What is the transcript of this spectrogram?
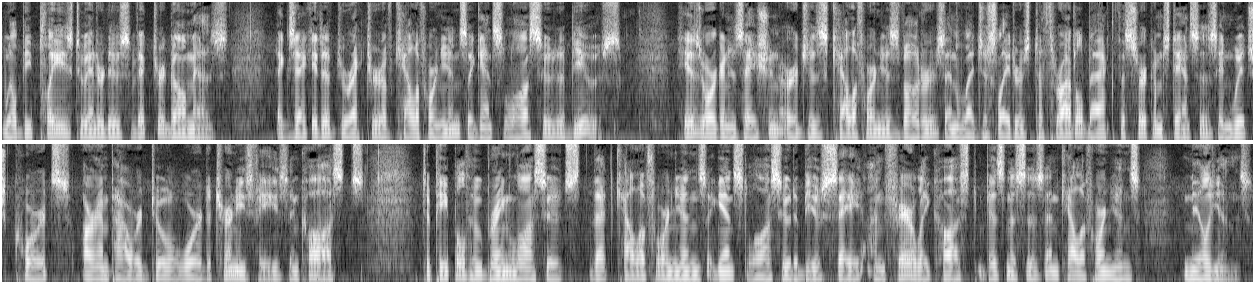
will be pleased to introduce Victor Gomez, Executive Director of Californians Against Lawsuit Abuse. His organization urges California's voters and legislators to throttle back the circumstances in which courts are empowered to award attorney's fees and costs to people who bring lawsuits that Californians against lawsuit abuse say unfairly cost businesses and Californians millions.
